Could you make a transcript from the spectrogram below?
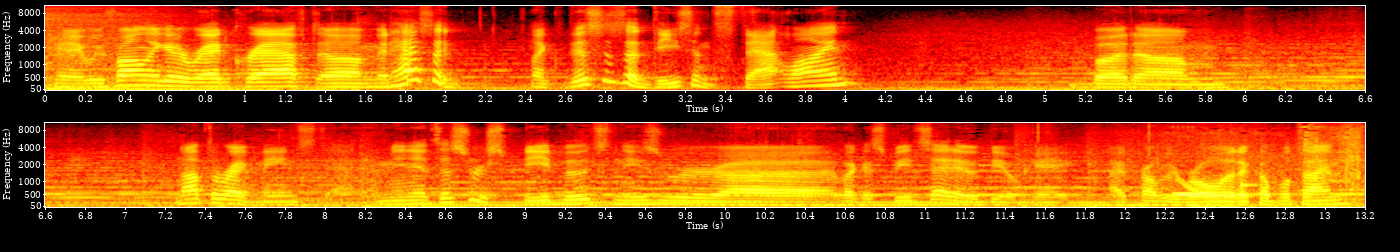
Okay, we finally get a red craft. Um, it has a, like, this is a decent stat line, but, um, not the right main stat. I mean, if this were speed boots and these were, uh, like a speed set, it would be okay. I'd probably roll it a couple times.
